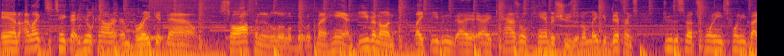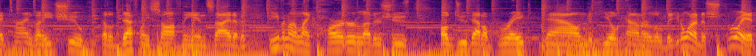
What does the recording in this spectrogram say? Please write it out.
and I like to take that heel counter and break it down soften it a little bit with my hand. Even on like even uh, uh, casual canvas shoes, it'll make a difference. Do this about 20, 25 times on each shoe. That'll definitely soften the inside of it. Even on like harder leather shoes, I'll do that. I'll break down the heel counter a little bit. You don't want to destroy it,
